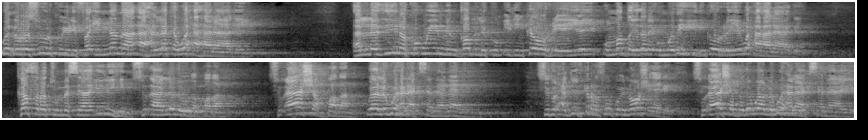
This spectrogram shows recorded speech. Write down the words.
Wuxuu rasuulku yidhi fainamaa ahlaka waxa halaagay alladiina kuwii min qablikum idinka horreeyey ummadaydanay ummadihii idinka horreeyey waxa halaagay karatu masaa'ilihim su'aaladooda badan su'aasha badan waa lagu halaagsamaa baa layidhi siduu xadiidka rasuulku inoo sheegay su'aasha badan waa lagu halaagsamaaye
